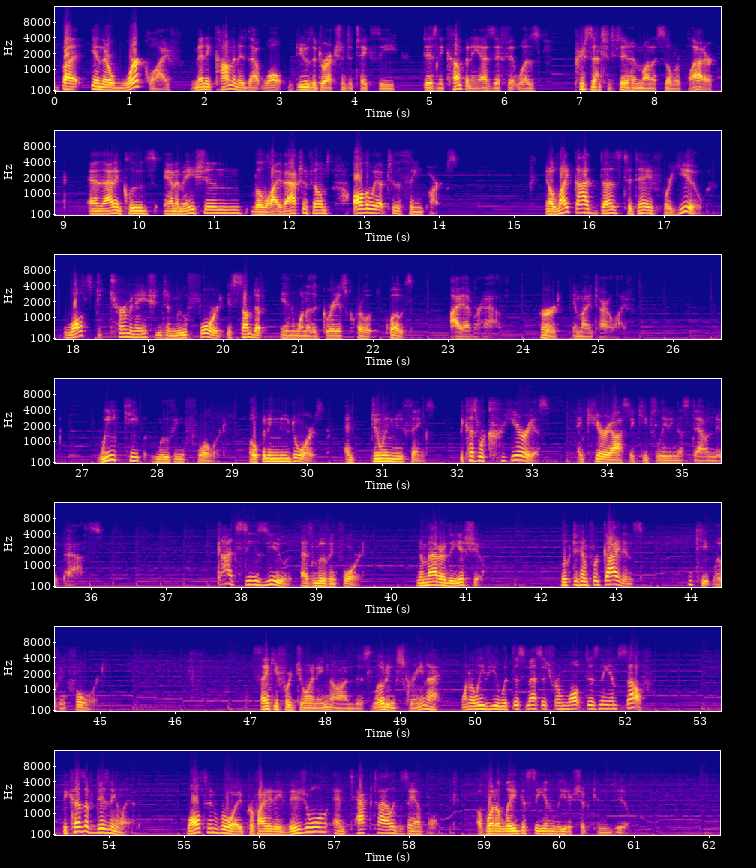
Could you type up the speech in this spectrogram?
But in their work life, many commented that Walt knew the direction to take the Disney company as if it was presented to him on a silver platter. And that includes animation, the live action films, all the way up to the theme parks. You know, like God does today for you, Walt's determination to move forward is summed up in one of the greatest quotes I ever have heard in my entire life. We keep moving forward, opening new doors, and doing new things because we're curious, and curiosity keeps leading us down new paths. God sees you as moving forward, no matter the issue. Look to Him for guidance and keep moving forward. Thank you for joining on this loading screen. I want to leave you with this message from Walt Disney himself. Because of Disneyland, Walt and Roy provided a visual and tactile example of what a legacy in leadership can do.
